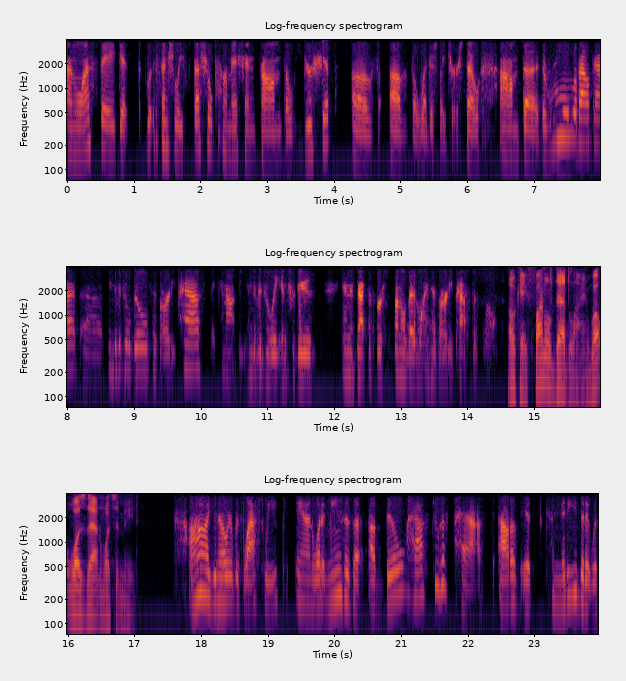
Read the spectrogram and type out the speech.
unless they get essentially special permission from the leadership of of the legislature. So um, the the rule about that uh, individual bills has already passed. It cannot be individually introduced, and in fact, the first funnel deadline has already passed as well. Okay, funnel deadline. What was that, and what's it mean? Ah, you know, it was last week, and what it means is a, a bill has to have passed out of its committee that it was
